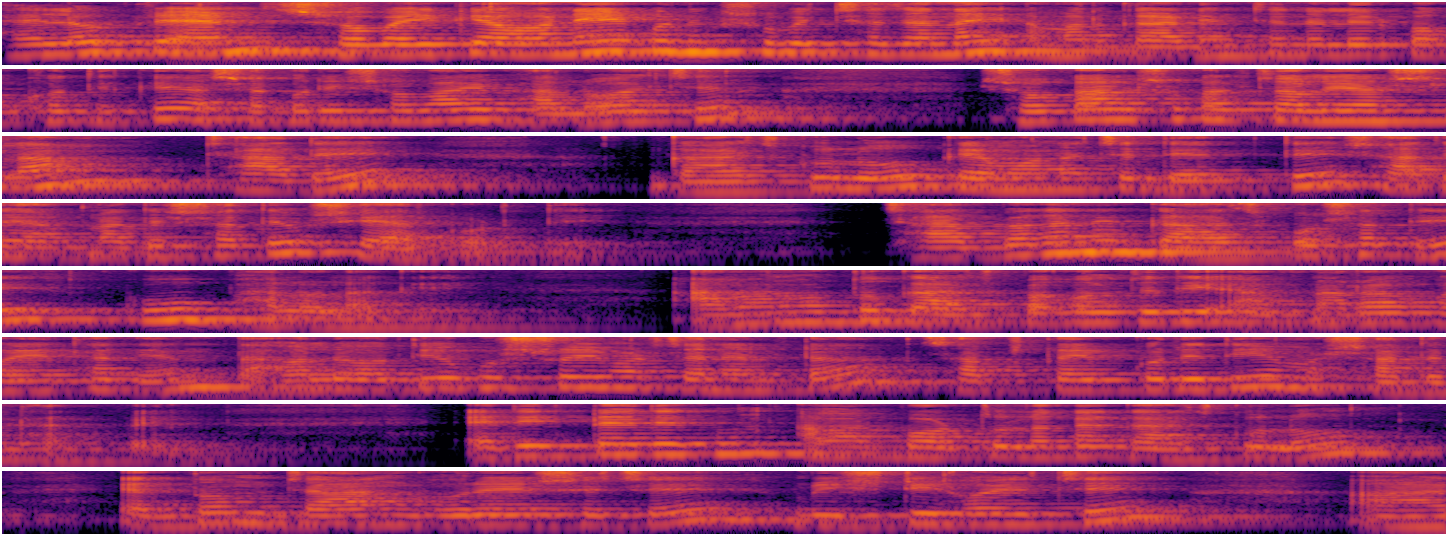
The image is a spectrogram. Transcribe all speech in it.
হ্যালো ফ্রেন্ডস সবাইকে অনেক অনেক শুভেচ্ছা জানাই আমার গার্ডেন চ্যানেলের পক্ষ থেকে। আশা করি সবাই ভালো আছেন। সকাল সকাল চলে আসলাম ছাদে। গাছগুলো কেমন আছে দেখতে, সাথে আপনাদের সাথেও শেয়ার করতে। ছাদ বাগানে গাছ বসাতে খুব ভালো লাগে। আমার মতো গাছ পাগল যদি আপনারা হয়ে থাকেন, তাহলে অতি অবশ্যই আমার চ্যানেলটা সাবস্ক্রাইব করে দিয়ে আমার সাথে থাকবেন। এদিকটায় দেখুন, আমার পর্তুলাকা গাছগুলো একদম জান ঘুরে এসেছে, বৃষ্টি হয়েছে। আর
